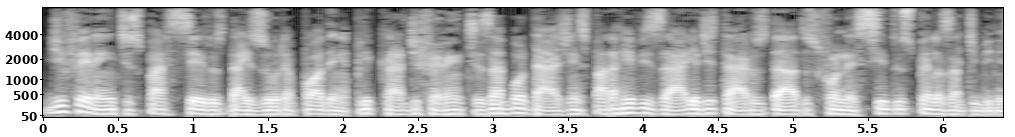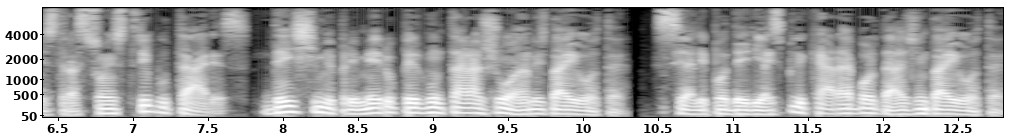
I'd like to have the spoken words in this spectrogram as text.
Diferentes parceiros da Isura podem aplicar diferentes abordagens para revisar e editar os dados fornecidos pelas administrações tributárias. Deixe-me primeiro perguntar a Joanes da IOTA, se ele poderia explicar a abordagem da IOTA.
